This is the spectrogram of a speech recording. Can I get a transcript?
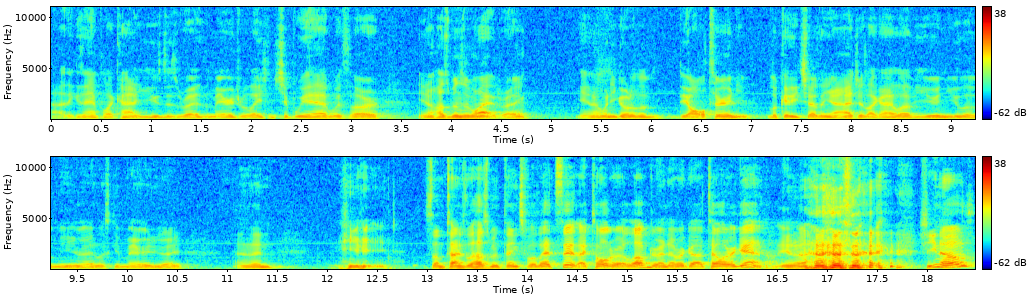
And, uh, the example I kind of used is, right, the marriage relationship we have with our, you know, husbands and wives, right? You know, when you go to the, the altar and you look at each other in your eyes, you're like, I love you and you love me, right? Let's get married, right? And then you, sometimes the husband thinks, well, that's it. I told her I loved her. I never got to tell her again. You know, she knows.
